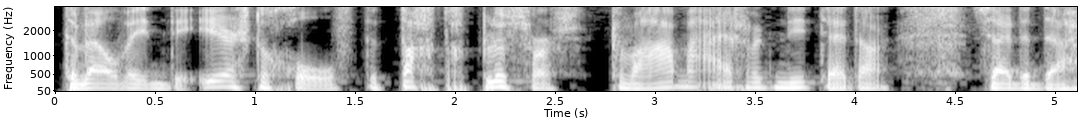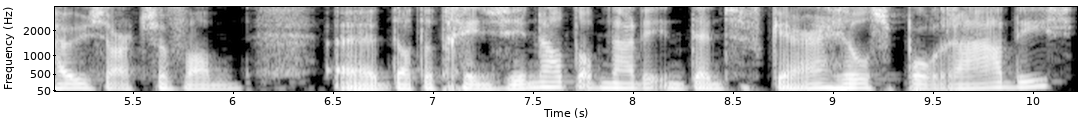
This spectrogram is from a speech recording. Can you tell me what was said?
terwijl we in de eerste golf de 80-plussers kwamen eigenlijk niet. Hè. Daar zeiden de huisartsen van uh, dat het geen zin had om naar de intensive care. Heel sporadisch.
